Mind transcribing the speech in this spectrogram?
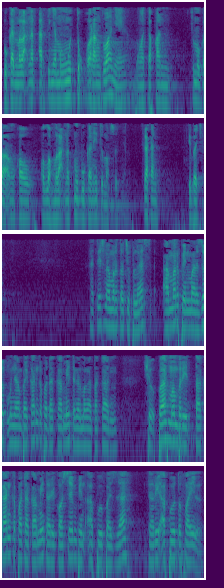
Bukan melaknat artinya mengutuk orang tuanya ya, mengatakan semoga engkau Allah melaknatmu bukan itu maksudnya. Silakan dibaca. Hadis nomor 17, Amr bin Marzuk menyampaikan kepada kami dengan mengatakan, Syu'bah memberitakan kepada kami dari Qasim bin Abu Bazah dari Abu Tufail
